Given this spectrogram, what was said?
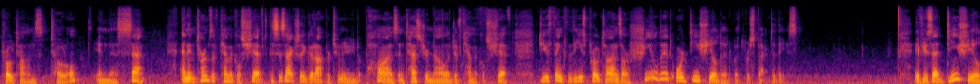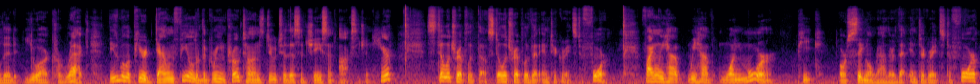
protons total in this set. And in terms of chemical shift, this is actually a good opportunity to pause and test your knowledge of chemical shift. Do you think these protons are shielded or deshielded with respect to these? If you said deshielded, you are correct. These will appear downfield of the green protons due to this adjacent oxygen here. Still a triplet though, still a triplet that integrates to four. Finally, have, we have one more peak or signal rather, that integrates to 4,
